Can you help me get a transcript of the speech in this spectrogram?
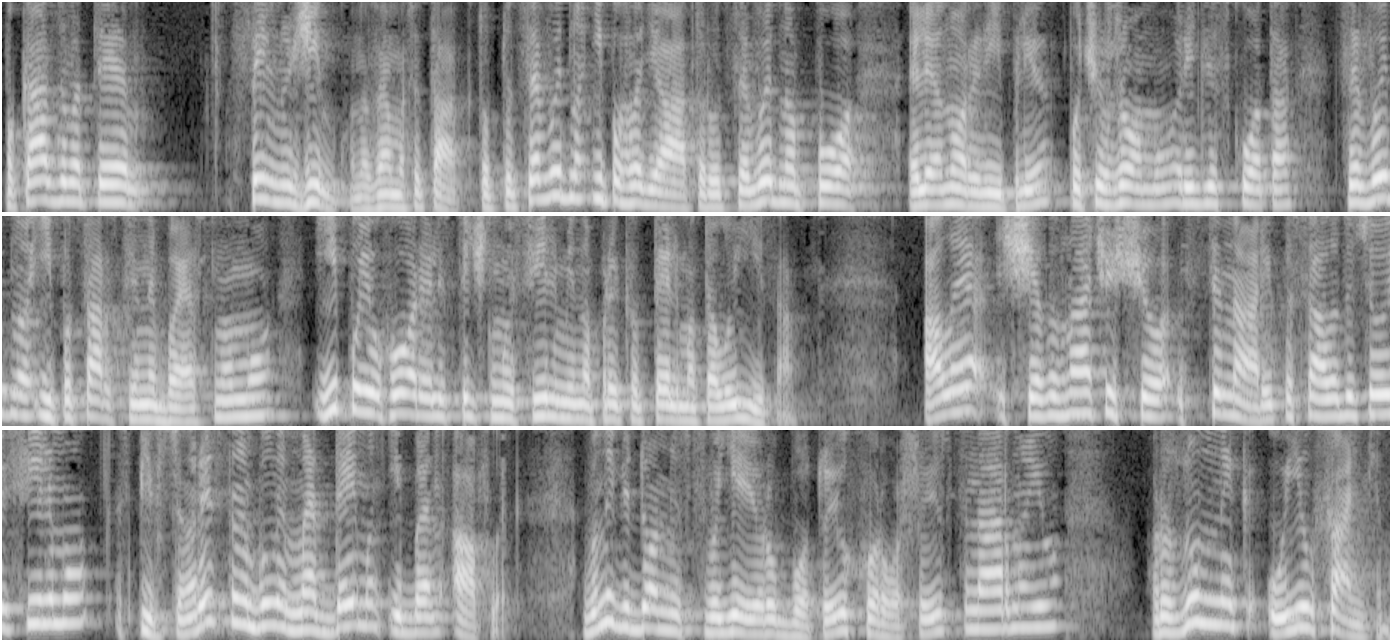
показувати сильну жінку, називаємо це так. Тобто це видно і по гладіатору, це видно по Елеонор Ріплі, по чужому Рідлі Скотта, це видно і по Царстві Небесному, і по його реалістичному фільмі, наприклад, Тельма та Луїза. Але ще зазначу, що сценарій писали до цього фільму. Співсценаристами були Мет Деймон і Бен Аффлек. Вони відомі своєю роботою, хорошою сценарною. Розумник Уіл Хантінг,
